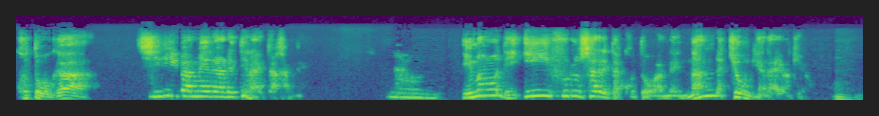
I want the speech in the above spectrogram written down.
ことが散りばめられてないとあかんね。なるほど。今まで言い古されたことはね、何ら興味がないわけよ。うん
